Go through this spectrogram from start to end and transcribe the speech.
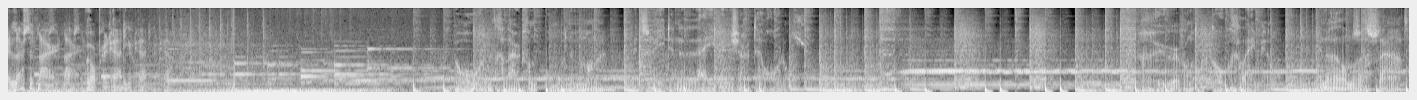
Je luistert naar, naar Proper Radio. We horen het geluid van pompende mannen met zwetende lijf en charretelgordels. De geur van goedkoop glijmiddel en ranzig zaad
